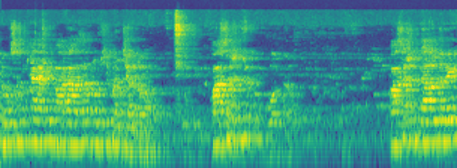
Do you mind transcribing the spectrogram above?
लोकसंख्या आहे बारा हजार नऊशे पंच्याण्णव. पासष्ट पासष्ट गावदरे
